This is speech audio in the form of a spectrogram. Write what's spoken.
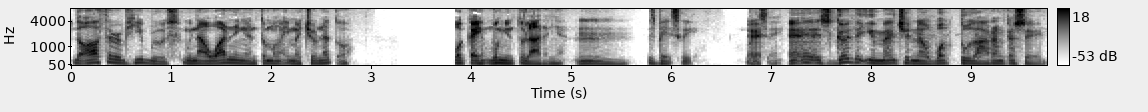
the author of Hebrews, winawarningan itong mga immature na to, wag, kayo, wag niyong tularan yan. Mm. Is basically what Eh, he's saying. And it's good that you mentioned na wag tularan kasi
